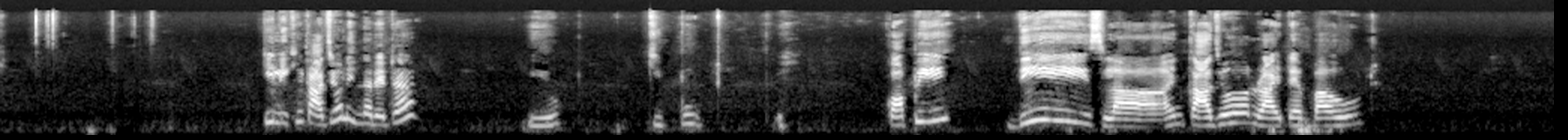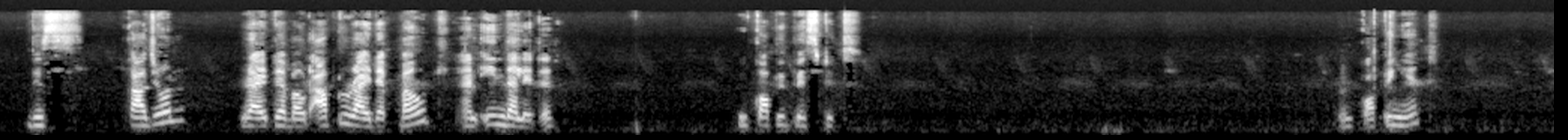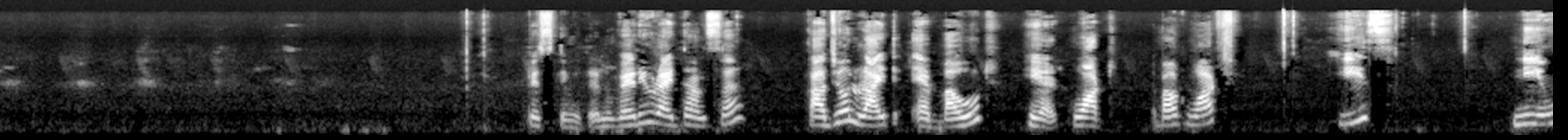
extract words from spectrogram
কি লিখে কাজল in the letter you put copy this line Kajol write about this Kajol write about, up to write about and in the letter. You copy paste it. I'm copying it. Pasting it. And where do you write the answer? Kajol write about here. What? About what? His new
